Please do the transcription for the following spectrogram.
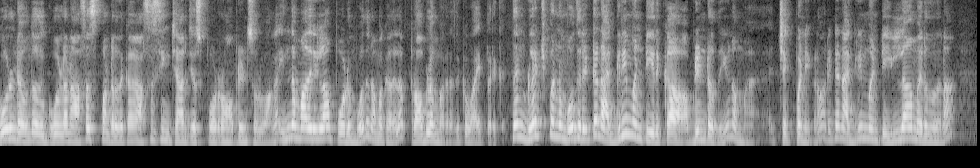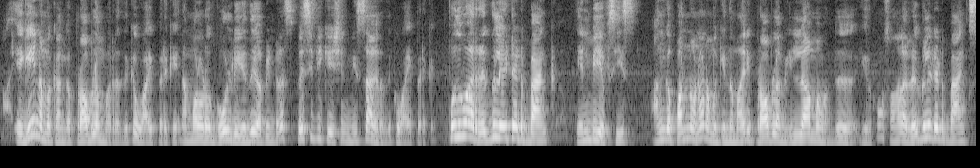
கோல்டை வந்து அது கோல்டான அசஸ் பண்ணுறதுக்காக அசஸிங் சார்ஜஸ் போடுறோம் அப்படின்னு சொல்லுவாங்க. இந்த மாதிரிலாம் போடும்போது நமக்கு அதில் ப்ராப்ளம் வர்றதுக்கு வாய்ப்பு இருக்குது தென் பிளட்ஜ் பண்ணும்போது ரிட்டன் அக்ரிமெண்ட் இருக்கா அப்படின்றதையும் நம்ம செக் பண்ணிக்கணும். ரிட்டன் அக்ரிமெண்ட் இல்லாமல் இருந்ததுன்னா எகெயின் நமக்கு அங்கே ப்ராப்ளம் வர்றதுக்கு வாய்ப்பு இருக்குது நம்மளோட கோல்டு எது அப்படின்ற ஸ்பெசிஃபிகேஷன் மிஸ் ஆகிறதுக்கு வாய்ப்பு இருக்குது பொதுவாக ரெகுலேட்டட் பேங்க் என்பிஎஃப்சிஸ் அங்கே பண்ணோன்னா நமக்கு இந்த மாதிரி ப்ராப்ளம் இல்லாமல் வந்து இருக்கும். ஸோ அதனால் ரெகுலேட்டட் பேங்க்ஸ்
